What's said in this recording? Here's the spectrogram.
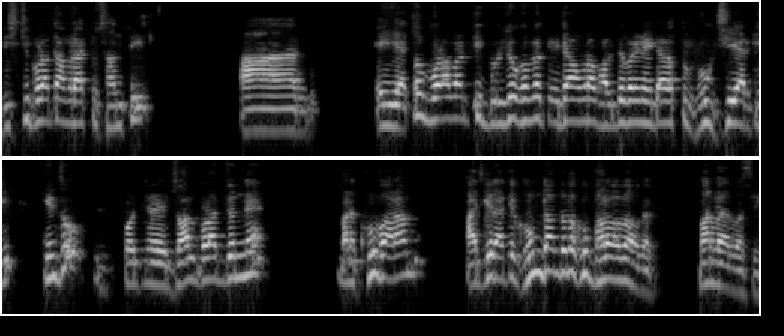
বৃষ্টি পড়াতে আমরা একটু শান্তি, আর এই এত বড় বাড়তি দুর্যোগ হবে এটা আমরা ভাবতে পারি না এটা একটু ভুগছি আর কি। কিন্তু জল পড়ার জন্য মানে খুব আরাম। আজকে রাতে ঘুমটা অন্তত খুব ভালোভাবে হবে মানবাজার বাসী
